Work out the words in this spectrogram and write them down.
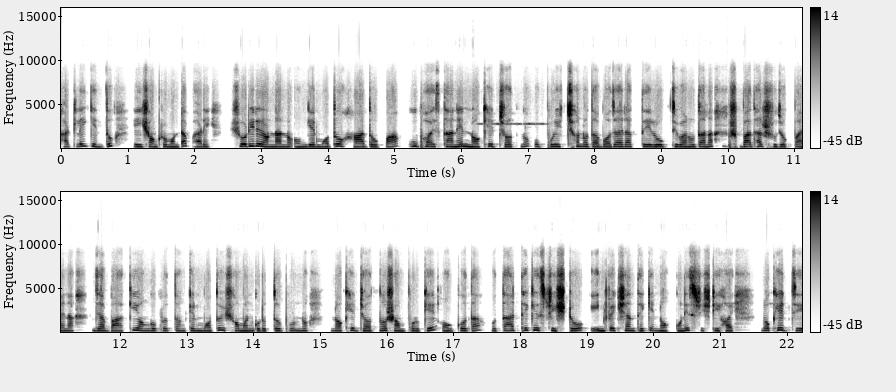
ঘাটলেই কিন্তু এই সংক্রমণটা বাড়ে। শরীরের অন্যান্য অঙ্গের মতো হাত ও পা উভয় স্থানের নখের যত্ন ও পরিচ্ছন্নতা বজায় রাখতে রোগ জীবাণু দানা বাধার সুযোগ পায় না, যা বাকি অঙ্গ প্রত্যঙ্গের মতোই সমান গুরুত্বপূর্ণ। নখের যত্ন সম্পর্কে অজ্ঞতা ও তার থেকে সৃষ্ট ইনফেকশন থেকে নখকণির সৃষ্টি হয়। নখের যে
